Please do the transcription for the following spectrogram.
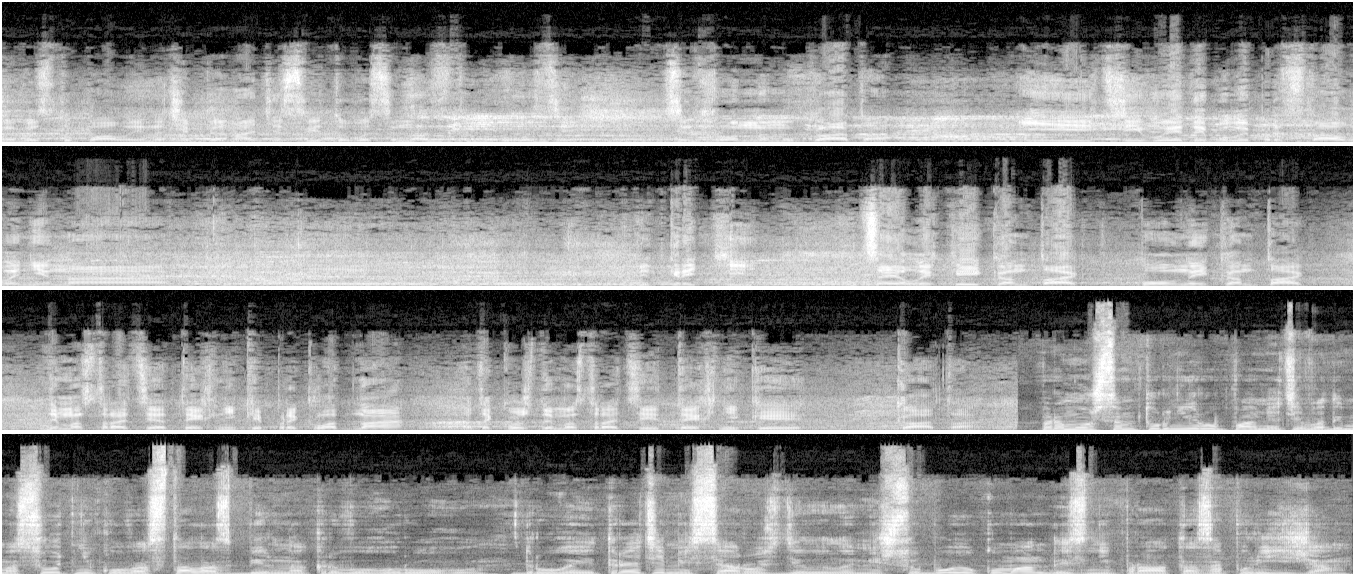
Ми виступали і на чемпіонаті світу в 2018 році в синхронному ката. І ці види були представлені на е, відкритті. Це легкий контакт, повний контакт, демонстрація техніки прикладна, а також демонстрації техніки ката. Переможцем турніру пам'яті Вадима Сотнікова стала збірна Кривого Рогу. Друге і третє місця розділили між собою команди з Дніпра та Запоріжжя.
